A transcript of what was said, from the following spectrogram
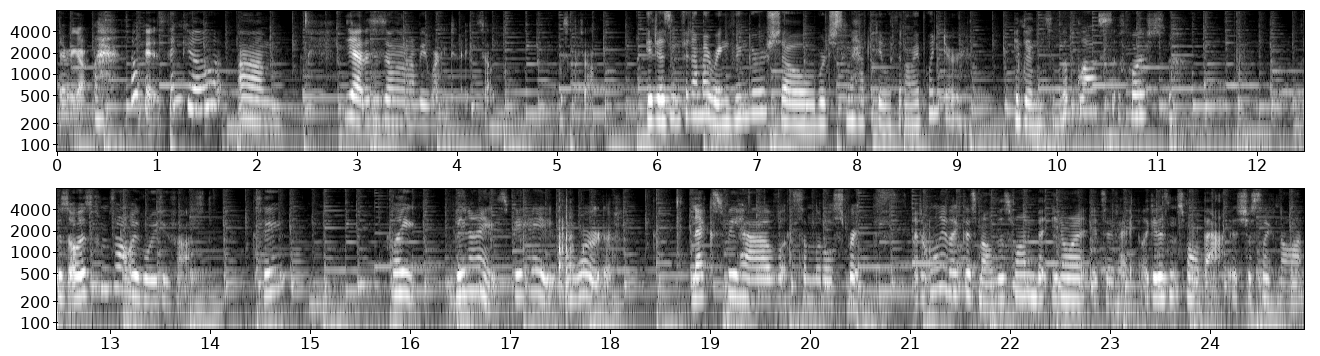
There we go. Focus. Thank you. Um, yeah, this is the only one I'll be wearing today. So let's put it on. It doesn't fit on my ring finger, so we're just going to have to deal with it on my pointer. And then some lip gloss, of course. This always comes out like way too fast. See? Like, be nice, behave, my word. Next we have some little spritz. I don't really like the smell of this one, but you know what? It's okay. Like, it doesn't smell bad. It's just like not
